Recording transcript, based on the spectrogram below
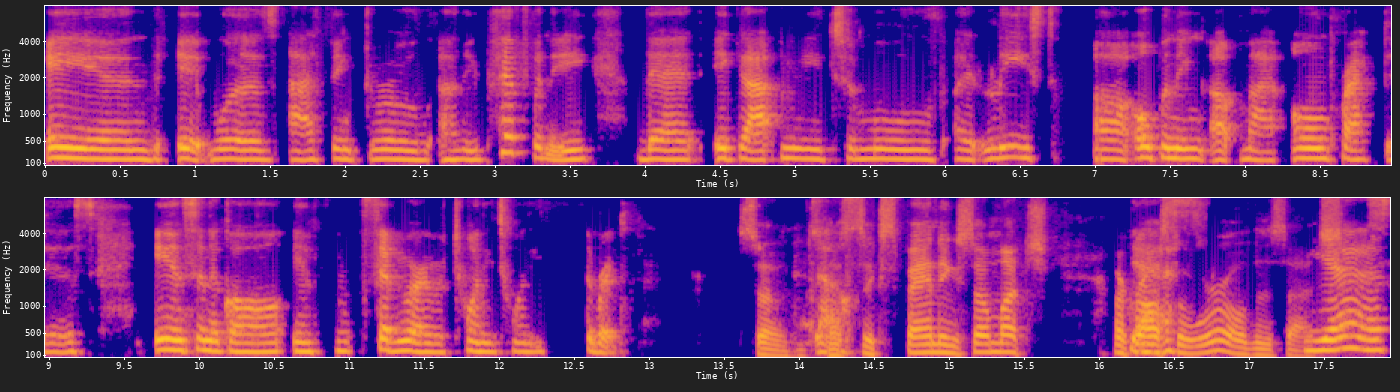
And it was, I think, through an epiphany that it got me to move at least uh, opening up my own practice in Senegal in February of 2023. So, so. it's expanding so much across yes. the world and such. Yes,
